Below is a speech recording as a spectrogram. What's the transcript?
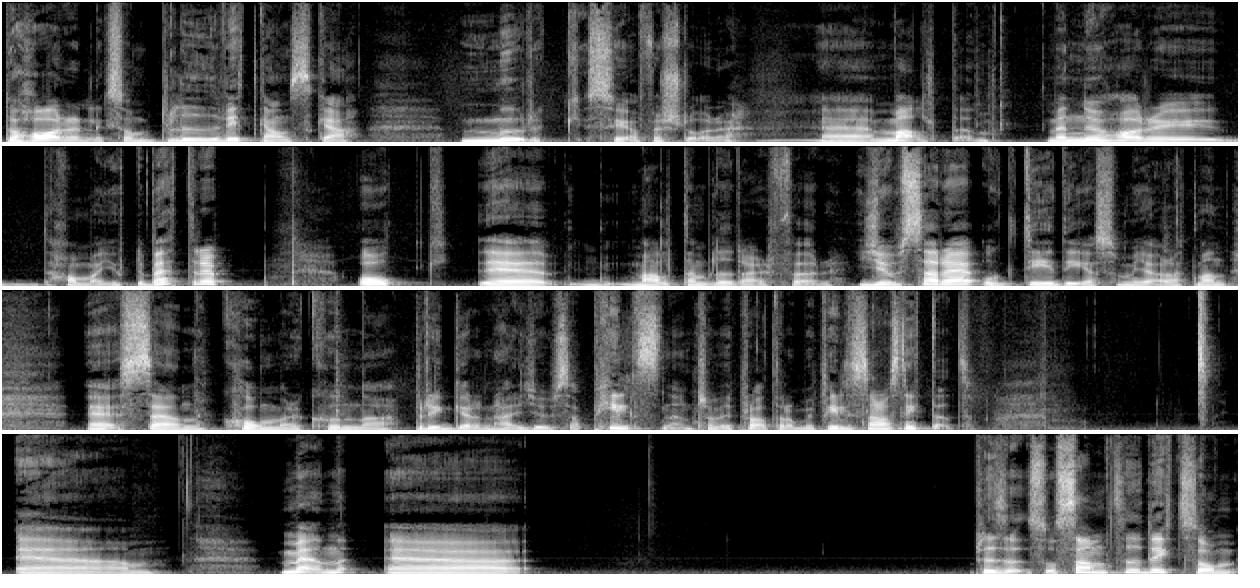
då har den liksom blivit ganska mörk så jag förstår det, eh, malten. Men nu har, det, har man gjort det bättre och eh, malten blir därför ljusare och det är det som gör att man eh, sen kommer kunna brygga den här ljusa pilsnern som vi pratade om i pilsneravsnittet. Eh, men eh, precis, så samtidigt som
